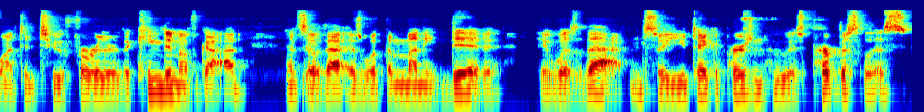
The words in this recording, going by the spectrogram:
wanted to further the kingdom of god and so that is what the money did it was that and so you take a person who is purposeless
